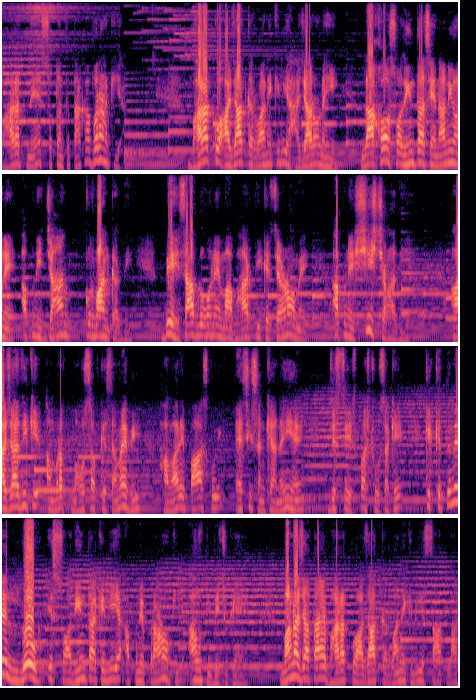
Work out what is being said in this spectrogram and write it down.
भारत ने स्वतंत्रता का वर्ण किया। भारत को आज़ाद करवाने के लिए हज़ारों नहीं, लाखों स्वाधीनता सेनानियों ने अपनी जान कुर्बान कर दी। बेहिसाब लोगों ने माँ भारती के चरणों में अपने शीश चढ़ा दिए। आज़ादी के अमृत महोत्सव के समय भी हमारे पास कोई ऐसी संख्या नहीं है जिससे स्पष्ट हो सके कि कितने लोग इस स्वाधीनता के लिए अपने प्राणों की आहुति दे चुके हैं। माना जाता है भारत को आज़ाद करवाने के लिए सात लाख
